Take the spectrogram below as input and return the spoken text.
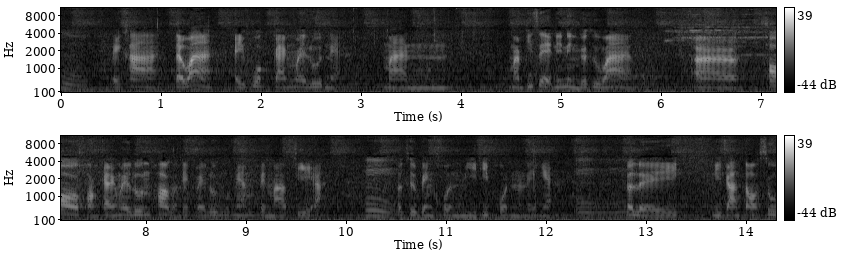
อืมไปฆ่า แต่ว่าไอ้พวกแก๊งวัยรุ่นเนี่ย มันมันพิเศษนิดหนึ่งก็คือว่าอ่าพ่อของแก๊งวัยรุ่น พ่อของเด็กวัยรุ่นพวกเนี้ยมันเป็นมาเฟียอืมก็คือเป็นคนมีอิทธิพลอะไรเงี้ยอืมก็เลย มีการต่อสู้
